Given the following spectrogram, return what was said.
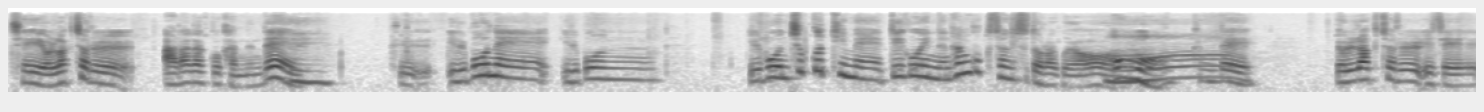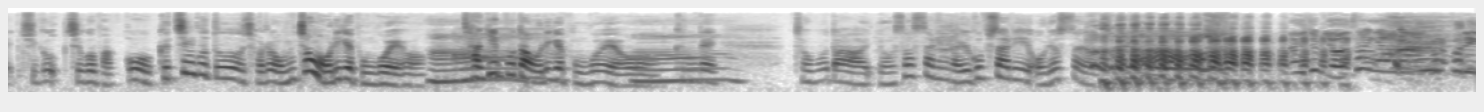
제 연락처를 알아갖고 갔는데 네. 그 일본에 일본 일본 축구팀에 뛰고 있는 한국 선수더라고요. 어머. 근데 연락처를 이제 주고, 주고받고 그 친구도 저를 엄청 어리게 본 거예요. 아. 자기보다 어리게 본 거예요. 아. 근데 저보다 6살인가 7살이 어렸어요. 아, 요즘 연상연하 커플이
